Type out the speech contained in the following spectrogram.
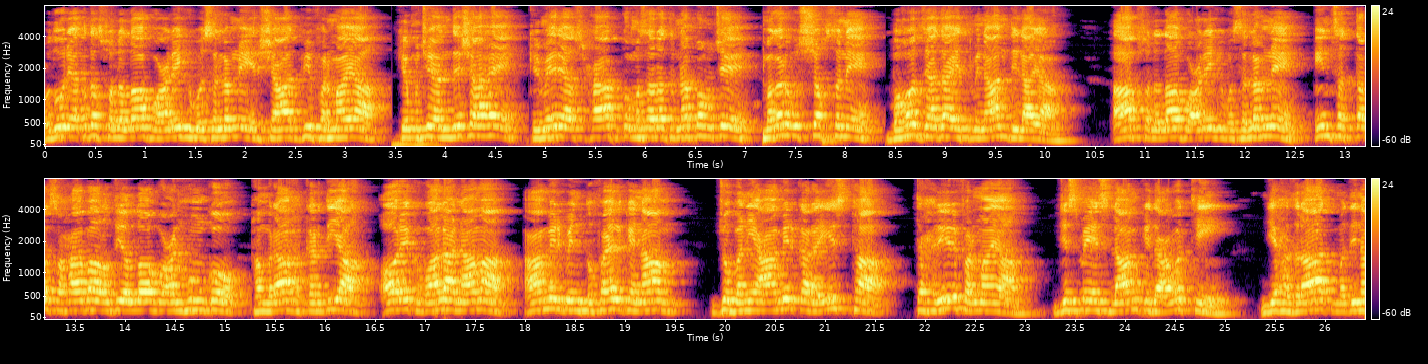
حضور اقدس صلی اللہ علیہ وسلم نے ارشاد بھی فرمایا کہ مجھے اندیشہ ہے کہ میرے اصحاب کو مسرت نہ پہنچے، مگر اس شخص نے بہت زیادہ اطمینان دلایا۔ آپ صلی اللہ علیہ وسلم نے ان ستر صحابہ رضی اللہ عنہم کو ہمراہ کر دیا اور ایک والا نامہ عامر بن طفیل کے نام، جو بنی عامر کا رئیس تھا، تحریر فرمایا، جس میں اسلام کی دعوت تھی۔ یہ حضرات مدینہ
